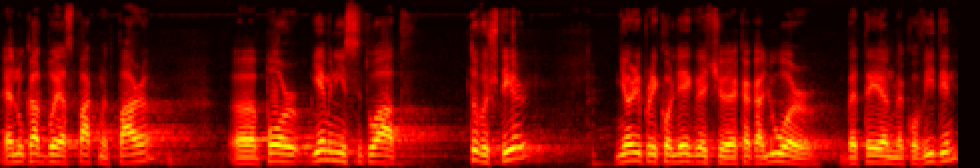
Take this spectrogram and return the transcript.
e nuk ka të bëjë aspak me të parën, por jemi në një situatë të vështirë. Njëri prej kolegëve që e ka kaluar betejën me Covidin,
